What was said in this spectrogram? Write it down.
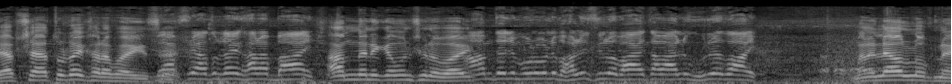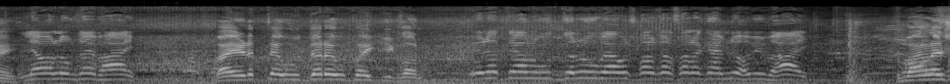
ব্যবসা এতটাই খারাপ হয়ে গেছে। ব্যবসা এতটাই খারাপ ভাই। আমদানি কেমন ছিল ভাই? আমদানি মোটামুটি ভালোই ছিল ভাই তাও আলু ঘুরে যায়। মানে লেওয়ার লোক নাই? লেওয়ার লোক নেই ভাই। ভাই এটাতে উদ্ধারের উপায় কি কন? এটা তো এখন উদ্ধার এখন সরকার ছাড়া কেমনি হবি ভাই? বাংলাদেশ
